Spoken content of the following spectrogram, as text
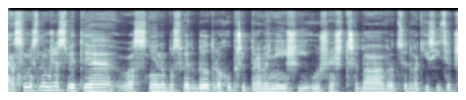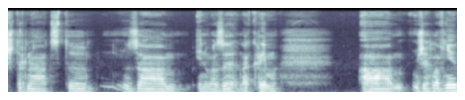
Já si myslím, že svět je vlastně, nebo svět byl trochu připravenější už než třeba v roce 2014 eh, za invaze na Krym. A že hlavně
